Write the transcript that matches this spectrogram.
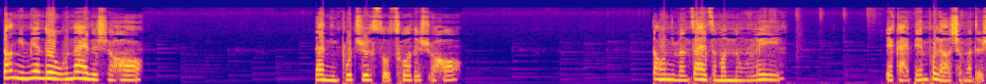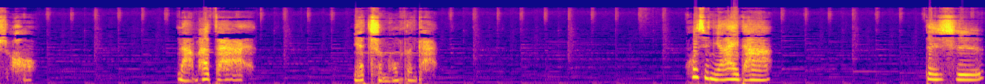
当你面对无奈的时候。在你不知所措的时候，当你们再怎么努力，也改变不了什么的时候，哪怕再爱，也只能分开。或许你爱他，但是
